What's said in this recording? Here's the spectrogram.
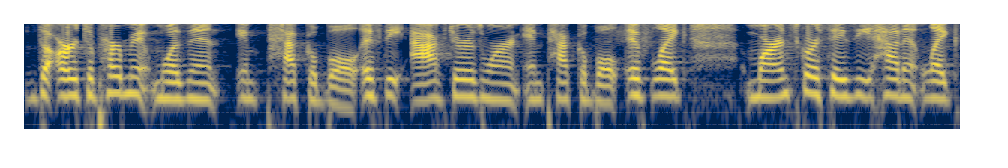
the art department wasn't impeccable, if the actors weren't impeccable, if like Martin Scorsese hadn't like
